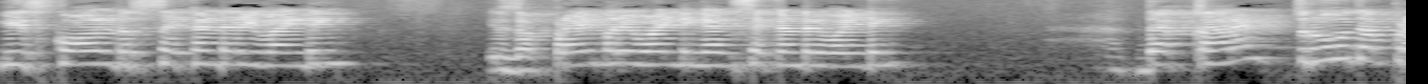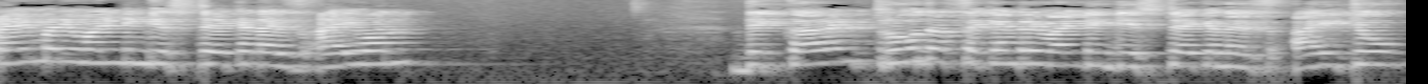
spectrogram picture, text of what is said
is called secondary winding. Is the primary winding and secondary winding. The current through the primary winding is taken as I1 the current through the secondary winding is taken as I2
